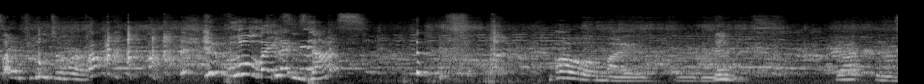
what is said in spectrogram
so and flew to her. Oh my Then goodness. That is.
